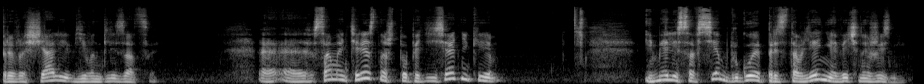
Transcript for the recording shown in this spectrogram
превращали в евангелизации. Э, самое интересное, что пятидесятники имели совсем другое представление о вечной жизни –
